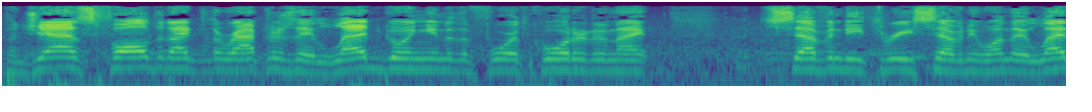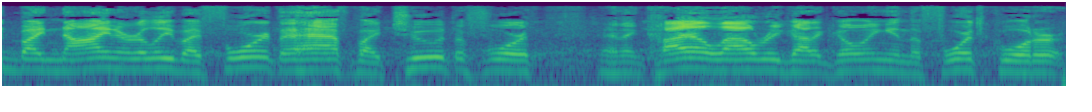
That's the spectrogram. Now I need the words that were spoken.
the Jazz fall tonight to the Raptors. They led going into the fourth quarter tonight. 73 71. They led by nine early, by four at the half, by two at the fourth, and then Kyle Lowry got it going in the fourth quarter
